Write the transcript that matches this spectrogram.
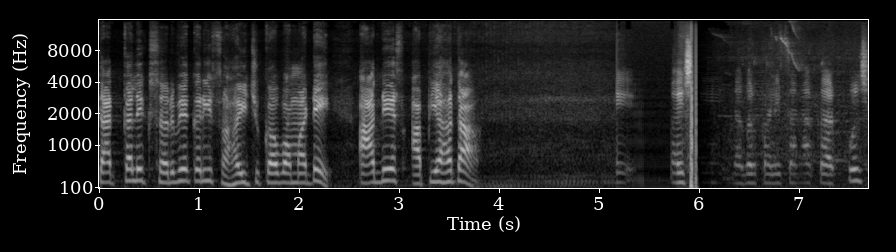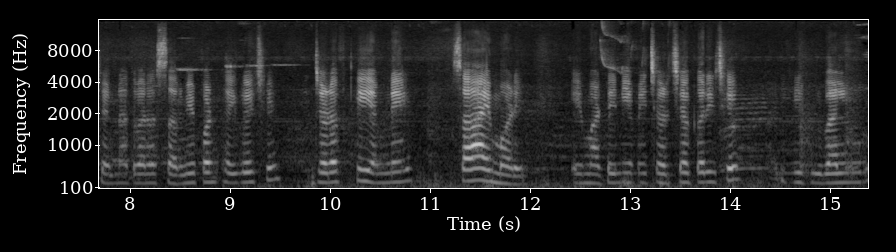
તાત્કાલિક સર્વે કરી સહાય ચૂકવવા માટે આદેશ આપ્યા હતા. નગરપાલિકાના કારકુન છે, એમના દ્વારા સર્વે પણ થઈ ગયો છે. ઝડપથી એમને સહાય મળે એ માટેની અમે ચર્ચા કરી છે. એ દિવાલનું,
